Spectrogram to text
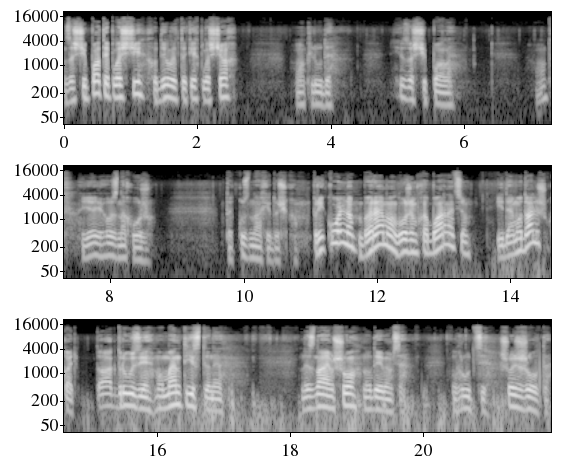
Защіпати плащі. Ходили в таких плащах. От люди. І защіпали. От я його знаходжу. Таку знахідочку. Прикольно, беремо, ложимо в хабарницю, йдемо далі шукати. Так, друзі, момент істини. Не знаємо що, ну дивимося. В грудці щось жовте.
